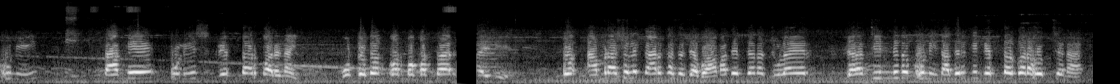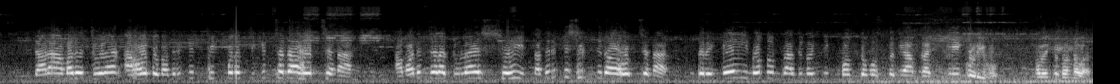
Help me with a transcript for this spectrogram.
খুনি, তাকে পুলিশ গ্রেপ্তার করে নাই। ঊর্ধ্বতন কর্মকর্তার দিয়ে তো আমরা আসলে কার কাছে যাব? আমাদের যারা জুলাইয়ের, যারা চিহ্নিত খুনি, তাদেরকে গ্রেপ্তার করা হচ্ছে না। যারা আমাদের জুলাইয়ের আহত, তাদেরকে ঠিক মতো চিকিৎসা দেওয়া হচ্ছে না। আমাদের যারা জুলাইয়ের শহীদ, তাদেরকে স্বীকৃতি দেওয়া হচ্ছে না। তাহলে এই নতুন রাজনৈতিক বন্দোবস্ত নিয়ে আমরা কি করিব? সবাইকে ধন্যবাদ।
